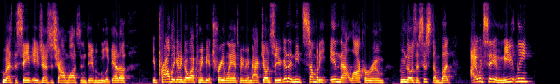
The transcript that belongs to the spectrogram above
who has the same agent as Deshaun Watson and David Mulugheta? You're probably going to go after maybe a Trey Lance, maybe a Mac Jones. So you're going to need somebody in that locker room who knows the system. But I would say immediately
